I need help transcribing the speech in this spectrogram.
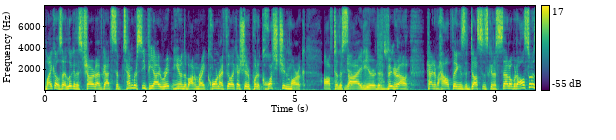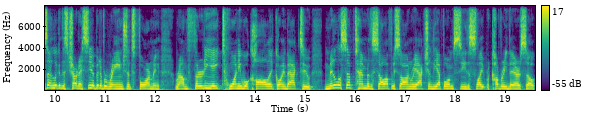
Michael, as I look at this chart, I've got September CPI written here in the bottom right corner. I feel like I should have put a question mark off to the side here to figure out kind of how things, the dust is going to settle. But also, as I look at this chart, I see a bit of a range that's forming around 38.20, we'll call it, going back to middle of September, the sell off we saw in reaction to the FOMC, the slight recovery there. So,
